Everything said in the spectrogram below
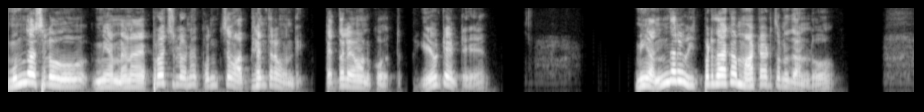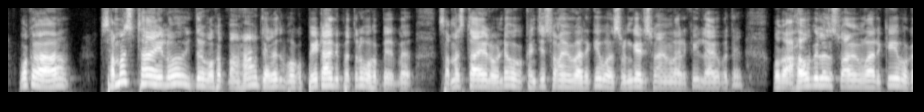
ముందు అసలు మీ మన అప్రోచ్లోనే కొంచెం అభ్యంతరం ఉంది. పెద్దలు ఏమనుకోవద్దు. ఏమిటంటే మీ అందరూ ఇప్పటిదాకా మాట్లాడుతున్న దానిలో ఒక సమస్థాయిలో ఇద్దరు ఒక మహా జగద్ ఒక పీఠాధిపతులు ఒక సమస్థాయిలో ఉండే ఒక కంచి స్వామి వారికి ఒక శృంగేరి స్వామి వారికి లేకపోతే ఒక అహోబిలం స్వామి వారికి ఒక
